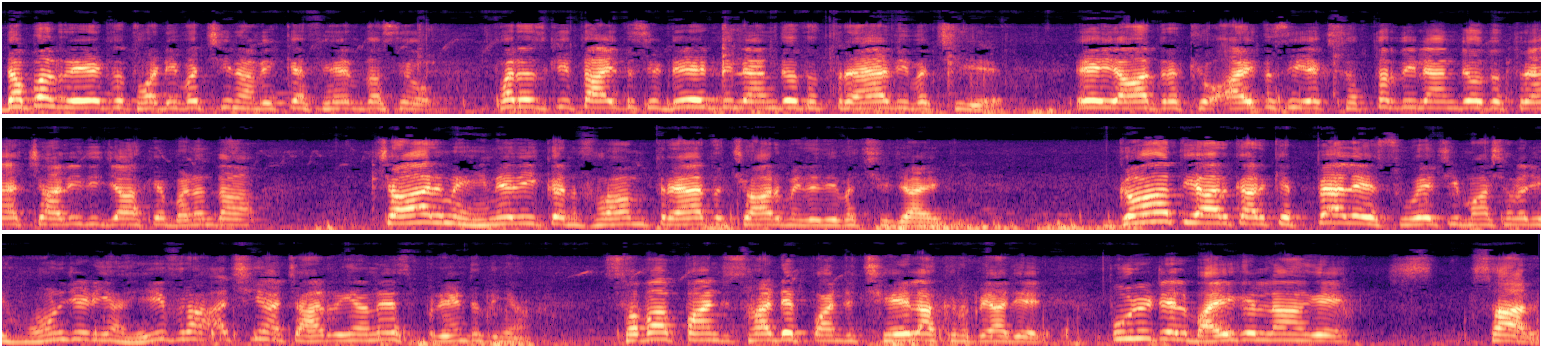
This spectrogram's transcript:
ਡਬਲ ਰੇਟ ਤੇ ਤੁਹਾਡੀ ਵੱਛੀ ਨਾ ਵਿਕੇ, ਫੇਰ ਦੱਸਿਓ। ਫਰਜ਼ ਕੀਤਾ ਅੱਜ ਤੁਸੀਂ ਡੇਢ ਦੀ ਲੈਂਦੇ ਹੋ ਤਾਂ 3 ਦੀ ਵੱਛੀ ਹੈ ਇਹ ਯਾਦ ਰੱਖਿਓ ਅੱਜ ਤੁਸੀਂ 170 ਦੀ ਲੈਂਦੇ ਹੋ ਤਾਂ 3 40 ਦੀ ਜਾ ਕੇ ਬਣਨ ਦਾ 4 ਮਹੀਨੇ ਦੀ ਕਨਫਰਮ 3 ਤੋਂ 4 ਮਹੀਨੇ ਦੀ ਵੱਛੀ ਜਾਏਗੀ। ਗਾਂ ਤਿਆਰ ਕਰਕੇ ਪਹਿਲੇ ਸੂਏ ਚ ਹੀ ਮਾਸ਼ਾਅੱਲਾ ਜੀ, ਹੁਣ ਜਿਹੜੀਆਂ ਹੀਫਰਾਂ ਅੱਛੀਆਂ ਚੱਲ ਰਹੀਆਂ ਨੇ ਸਪ੍ਰਿੰਟ ਦੀਆਂ, ਸਵਾ 5 5.5 6 ਲੱਖ ਰੁਪਇਆ ਜੇ। ਪੂਰੀ ਟੇਲ ਬਾਈ ਕਰ ਲਾਂਗੇ ਸਰ।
